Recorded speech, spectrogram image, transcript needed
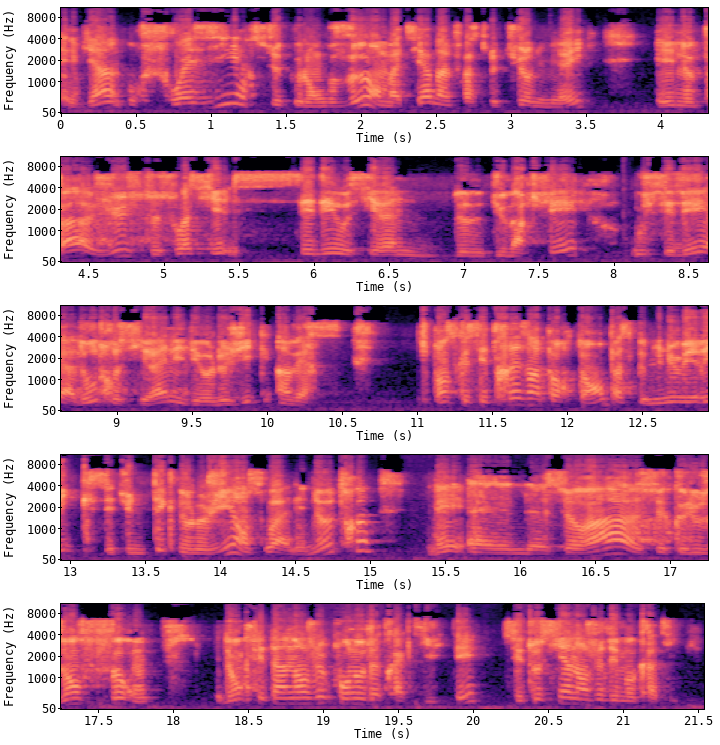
eh bien, pour choisir ce que l'on veut en matière d'infrastructure numérique et ne pas juste soit céder aux sirènes du marché ou céder à d'autres sirènes idéologiques inverses. Je pense que c'est très important parce que le numérique, c'est une technologie en soi, elle est neutre, mais elle sera ce que nous en ferons. donc c'est un enjeu pour nous d'attractivité, c'est aussi un enjeu démocratique.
